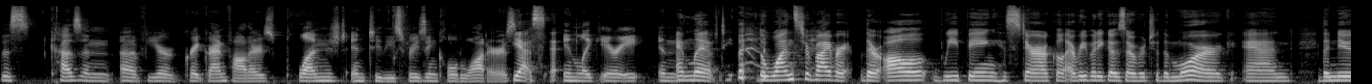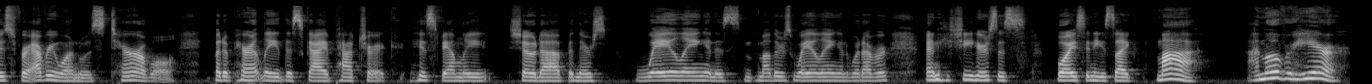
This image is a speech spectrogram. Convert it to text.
This cousin of your great grandfather's plunged into these freezing cold waters. Yes. In Lake Erie. In- and lived. the one survivor, they're all weeping, hysterical. Everybody goes over to the morgue, and the news for everyone was terrible. But apparently, this guy, Patrick, his family showed up, and there's wailing, and his mother's wailing, and whatever. And he, she hears this voice, and he's like, Ma, I'm over here.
